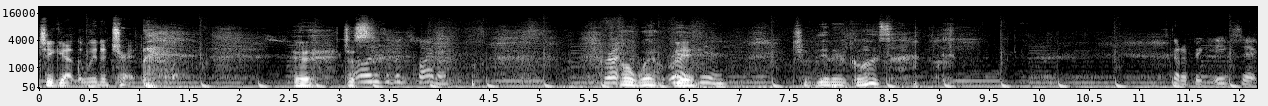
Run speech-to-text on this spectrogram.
Check out the weta trap. Uh, just. Oh, there's a big spider. Right, oh wow! right yeah. There. Check that out, guys. It's got a big egg sac.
